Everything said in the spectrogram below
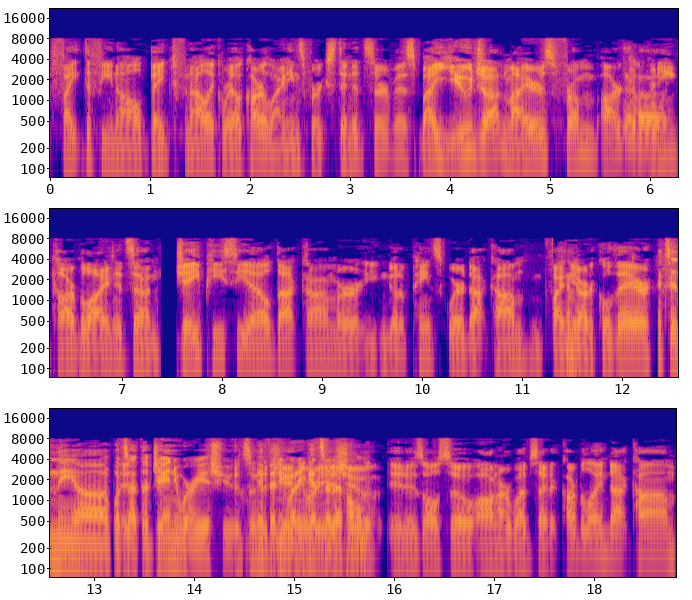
Fight the Phenol Baked Phenolic Railcar Linings for Extended Service by you, John Myers, from our Ta-da. company, Carboline. It's on jpcl.com or you can go to paintsquare.com and find the article there. It's in the uh, what's It- that? The January issue. It's in if the anybody January gets it at home, It is also on our website at carboline.com,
